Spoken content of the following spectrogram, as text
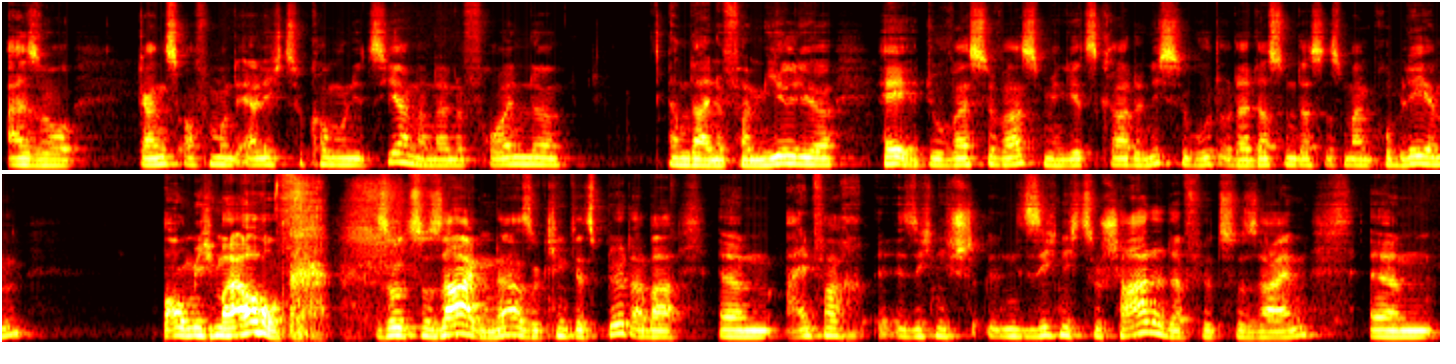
Also ganz offen und ehrlich zu kommunizieren an deine Freunde, an deine Familie, hey, du weißt du was, mir geht es gerade nicht so gut oder das und das ist mein Problem bau mich mal auf, sozusagen. Ne? Also klingt jetzt blöd, aber ähm, einfach sich nicht, sich nicht zu schade dafür zu sein, ähm,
